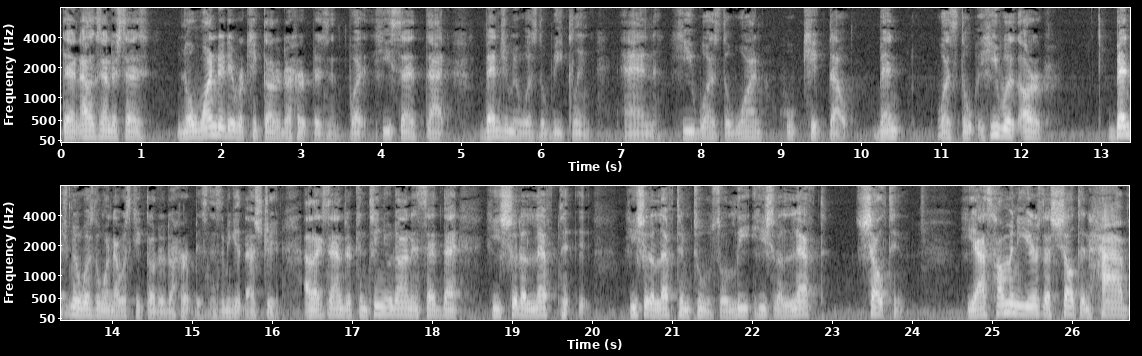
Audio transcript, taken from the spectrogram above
Then Alexander says, no wonder they were kicked out of the hurt business. But he said that Benjamin was the weakling, and he was the one who kicked out. Ben was the he was or Benjamin was the one that was kicked out of the hurt business. Let me get that straight. Alexander continued on and said that he should have left. He should have left him too. So Lee, he should have left Shelton. He asked how many years does Shelton have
